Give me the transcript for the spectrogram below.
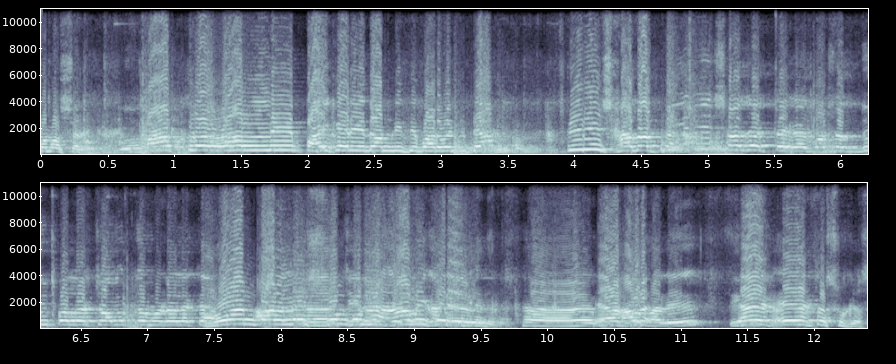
সমস্যা নেই। মাত্র অনলি পাইকারি দাম নিতে পারবেন তিরিশ হাজার টাকা। তিরিশ হাজার টাকা। দর্শক দুই পাল্লার চমৎকার মডেল একটা রং পাল্লা সম্পূর্ণ আমি করে দিয়ে দেবো। হ্যাঁ, এরপরে- আলমারি, তিরিশ এই- এই একটা সুকেশ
